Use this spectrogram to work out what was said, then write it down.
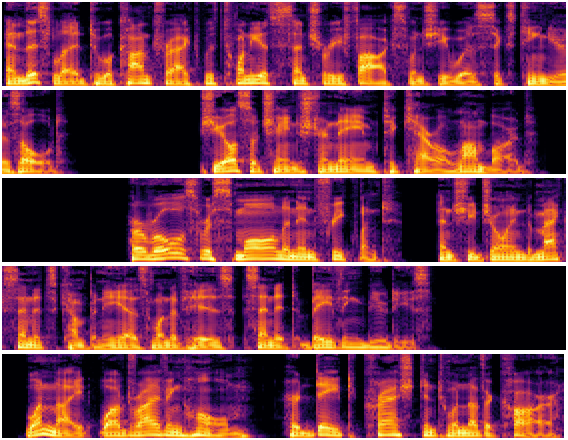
And this led to a contract with 20th Century Fox when she was 16 years old. She also changed her name to Carole Lombard. Her roles were small and infrequent, and she joined Mack Sennett's company as one of his Sennett bathing beauties. One night, while driving home, her date crashed into another car,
